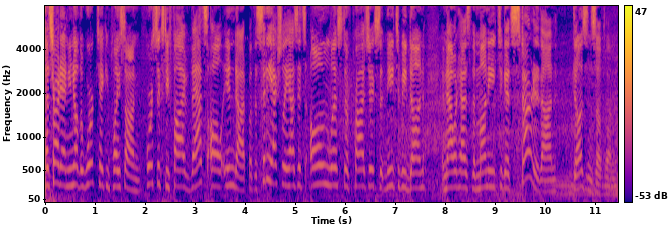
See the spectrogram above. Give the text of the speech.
That's right, and you know, the work taking place on 465, that's all INDOT, but the city actually has its own list of projects that need to be done, and now it has the money to get started on dozens of them.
